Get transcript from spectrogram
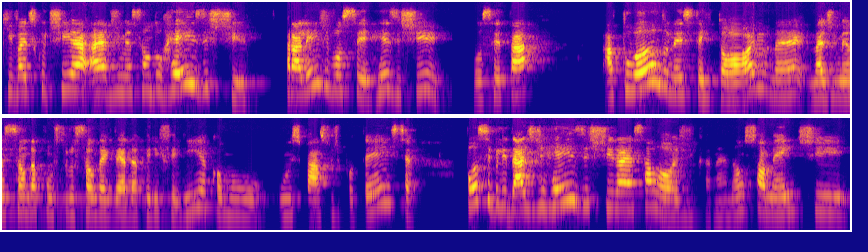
que vai discutir a, a dimensão do resistir. Para além de você resistir, você está atuando nesse território, né, na dimensão da construção da ideia da periferia como um espaço de potência, possibilidade de reexistir a essa lógica, né? não somente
